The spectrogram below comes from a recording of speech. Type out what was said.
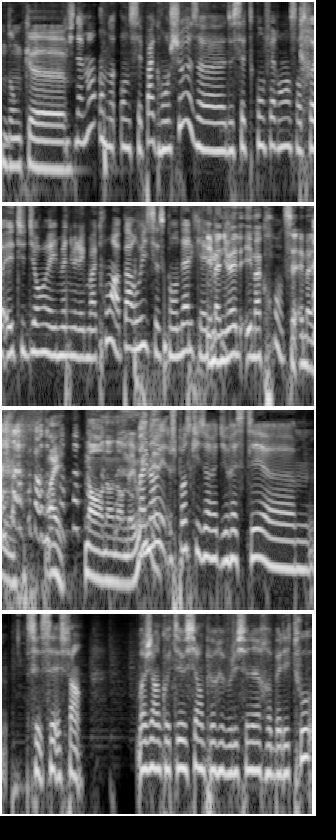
Donc euh, Finalement, on, ne- on ne sait pas grand-chose euh, de cette conférence entre étudiants et Emmanuel Macron, à part oui ce scandale qui a eu. Emmanuel et Macron, c'est Emmanuel. ouais. Non, non, non, mais oui. Bah non, mais- je pense qu'ils auraient dû rester. euh, c'est, c'est, enfin, moi j'ai un côté aussi un peu révolutionnaire, rebelle et tout.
